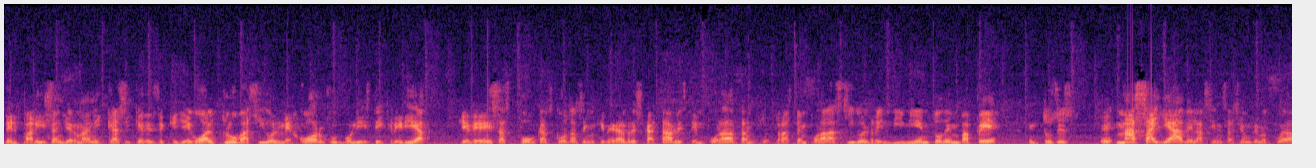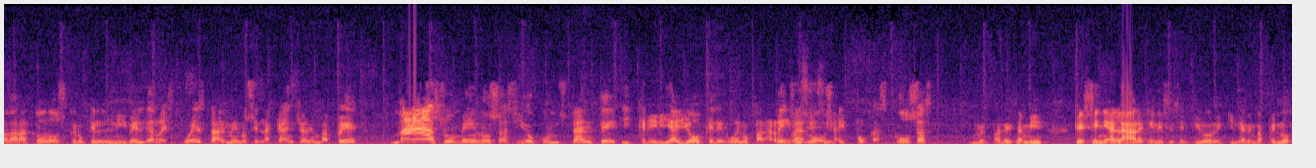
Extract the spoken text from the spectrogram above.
del Paris Saint Germain y casi que desde que llegó al club ha sido el mejor futbolista y creería que de esas pocas cosas en general rescatables, temporada tras temporada, ha sido el rendimiento de Mbappé. Entonces, eh, más allá de la sensación que nos pueda dar a todos, creo que el nivel de respuesta, al menos en la cancha de Mbappé, más o menos ha sido constante y creería yo que de bueno para arriba, ¿no? hay pocas cosas me parece a mí, que señalar en ese sentido de Kylian Mbappé. No,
